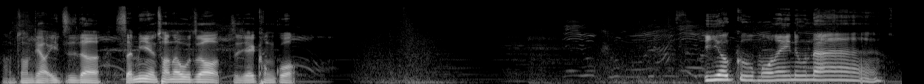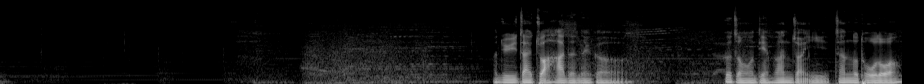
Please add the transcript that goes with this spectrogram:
啊，装掉一只的神秘的创造物之后，直接空过。伊有古魔内努娜，那继续再抓他的那个各种典范转移战斗陀螺，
